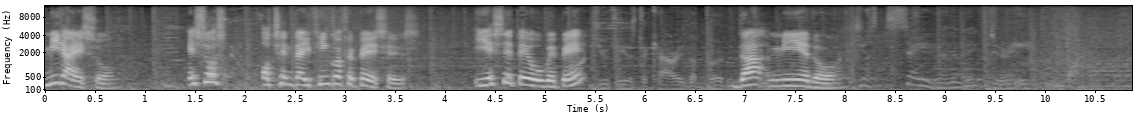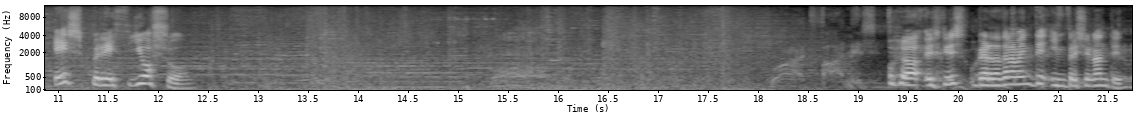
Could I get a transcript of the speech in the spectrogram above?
Mira eso. Esos 85 FPS. Y ese PvP da miedo. Es precioso. Es que es verdaderamente impresionante.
